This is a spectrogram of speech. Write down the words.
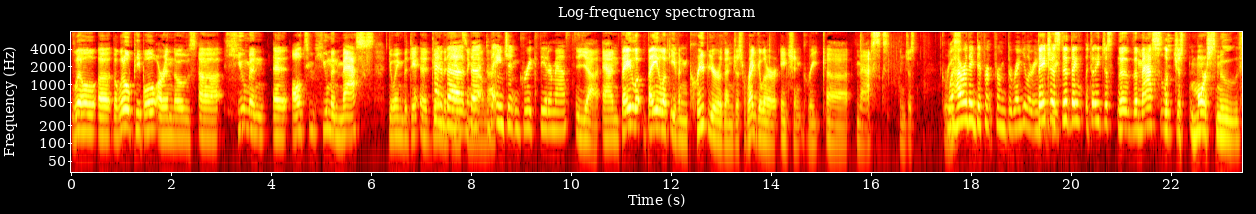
little uh, the little people are in those uh, human uh, all too human masks doing the da- uh, doing Kind of the, the dancing the, that. ancient Greek theater masks. Yeah, and they look they look even creepier than just regular ancient Greek uh, masks and just Greece. Well, how are they different from the regular ancient they just Greek? they they just the the masks look just more smooth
